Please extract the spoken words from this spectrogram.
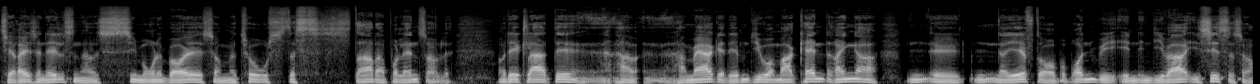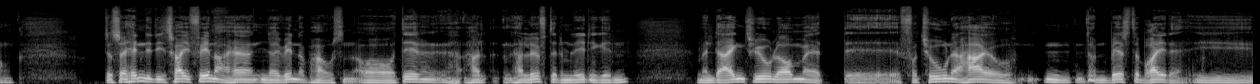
Therese Nielsen og Simone Bøje, som er to starter på landsholdet. Og det er klart, det har, har mærket dem. De var markant ringere øh, når i efterår på Brøndby, end, end de var i sidste sæson så hentede de tre finder her i vinterpausen, og det har, har løftet dem lidt igen. Men der er ingen tvivl om, at øh, Fortuna har jo den, den bedste bredde. I,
